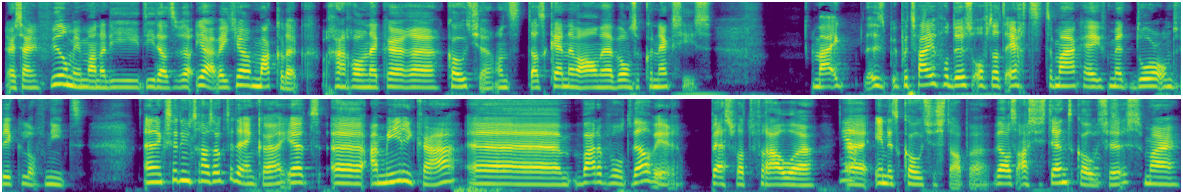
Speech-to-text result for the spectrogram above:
er zijn veel meer mannen die, die dat wel, ja, weet je, makkelijk. We gaan gewoon lekker eh, coachen, want dat kennen we al, we hebben onze connecties. Maar ik, dus ik betwijfel dus of dat echt te maken heeft met doorontwikkelen of niet. En ik zit nu trouwens ook te denken, je hebt eh, Amerika, eh, waar er bijvoorbeeld wel weer best wat vrouwen Ja. eh, in het coachen stappen. Wel als assistentcoaches, maar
